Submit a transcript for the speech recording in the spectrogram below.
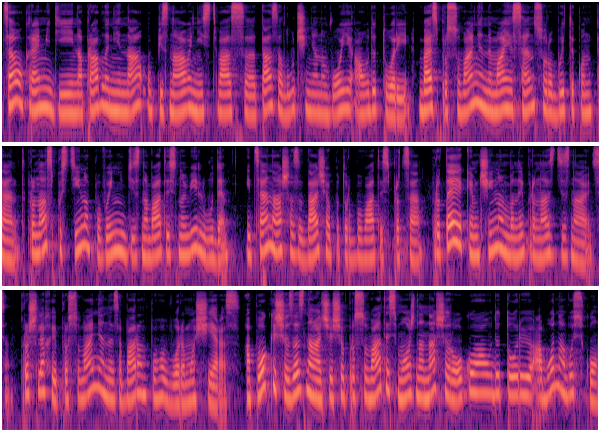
Це окремі дії, направлені на упізнаваність вас е, та залучення нової аудиторії. Без просування немає сенсу робити контент. Про нас постійно повинні дізнаватись нові люди. І це наша задача потурбуватись про це, про те, яким чином вони про нас дізнаються. Про шляхи просування незабаром поговоримо ще раз. А поки що зазначу, що просуватись можна на широку аудиторію або на вузьку.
